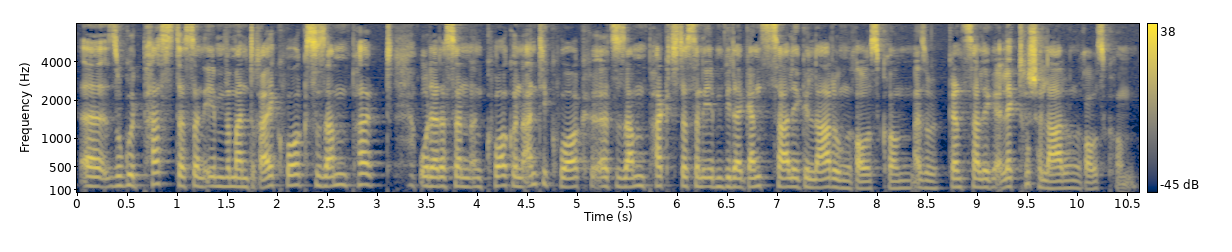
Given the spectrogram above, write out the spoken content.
äh, so gut passt, dass dann eben, wenn man drei Quarks zusammenpackt oder dass dann ein Quark und ein Antiquark äh, zusammenpackt, dass dann eben wieder ganzzahlige Ladungen rauskommen, also ganzzahlige elektrische Ladungen rauskommen.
